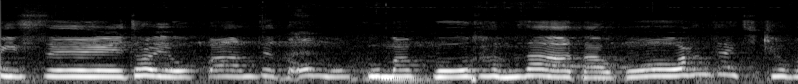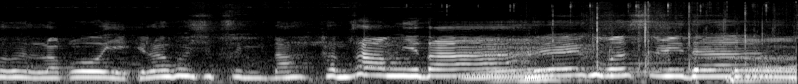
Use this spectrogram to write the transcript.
있을 저희 오빠한테 너무 고맙고 감사하다고 항상 지켜봐달라고 얘기를 하고 싶습니다. 감사합니다. 예. 네, 고맙습니다. 자,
